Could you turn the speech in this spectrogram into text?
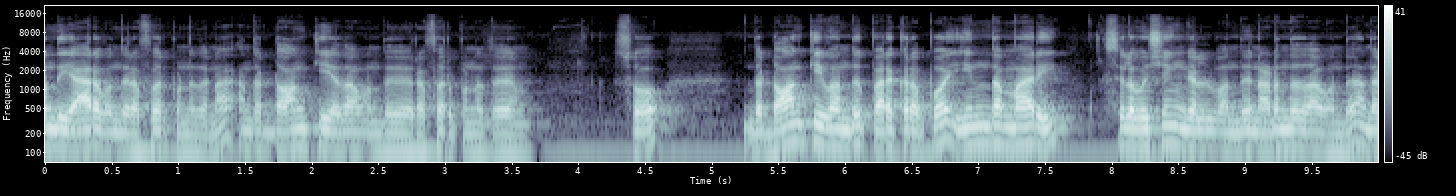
வந்து யாரை வந்து ரெஃபர் பண்ணுதுன்னா அந்த டாங்கியை தான் வந்து ரெஃபர் பண்ணுது. ஸோ இந்த டாங்கி வந்து பிறக்கிறப்போ இந்த மாதிரி சில விஷயங்கள் வந்து நடந்ததாக வந்து அந்த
